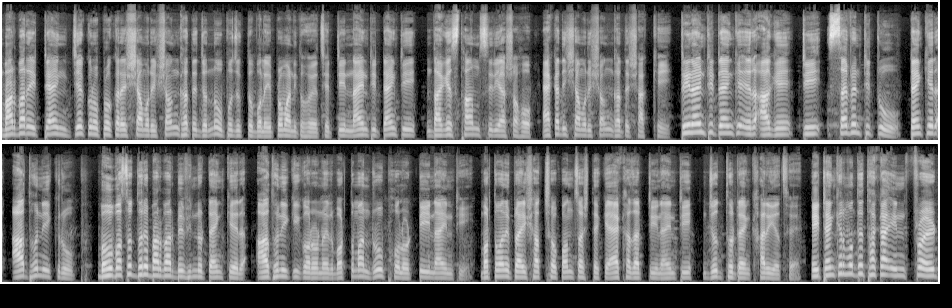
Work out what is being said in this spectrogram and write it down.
বারবার এই ট্যাঙ্ক যে কোনো প্রকারের সামরিক সংঘাতের জন্য উপযুক্ত বলে প্রমাণিত হয়েছে। টি নাইনটি ট্যাঙ্কটি দাগেস্তান সিরিয়া সহ একাধিক সামরিক সংঘাতের সাক্ষী। টি নাইনটি ট্যাঙ্ক এর আগে টি সেভেন্টি টু ট্যাঙ্কের আধুনিক রূপ। বহু বছর ধরে বারবার বিভিন্ন ট্যাঙ্কের আধুনিকীকরণের বর্তমান রূপ হল টি নাইনটি বর্তমানে প্রায় সাতশো পঞ্চাশ থেকে এক হাজার টি নাইনটি যুদ্ধ ট্যাঙ্ক হারিয়েছে। এই ট্যাঙ্কের মধ্যে থাকা ইনফ্রারেড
